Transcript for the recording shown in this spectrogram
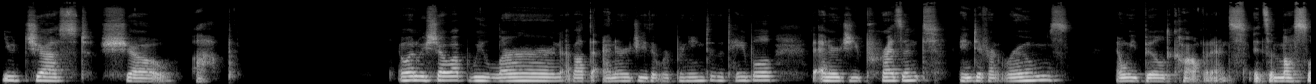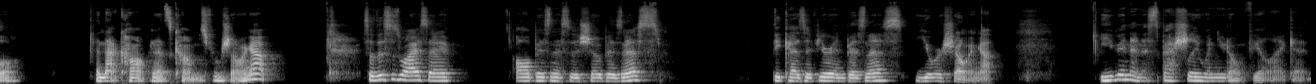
You just show up. And when we show up, we learn about the energy that we're bringing to the table, the energy present in different rooms, and we build confidence. It's a muscle. And that confidence comes from showing up. So, this is why I say all businesses show business. Because if you're in business, you're showing up, even and especially when you don't feel like it.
